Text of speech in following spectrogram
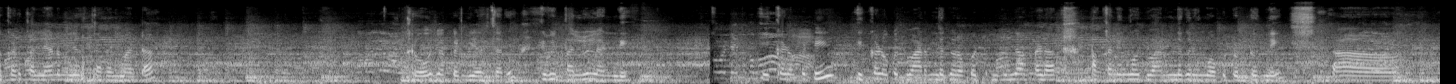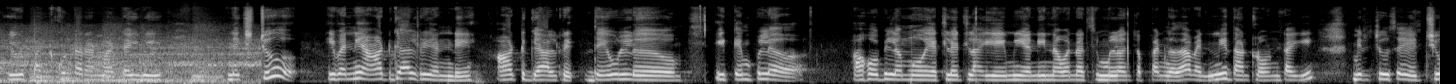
అక్కడ కళ్యాణం చేస్తారనమాట రోజు అక్కడికి చేస్తారు. ఇవి పల్లులండి ఇక్కడ ఒకటి ఇక్కడ ఒక ద్వారం దగ్గర ఒకటి ఉంటుంది. అక్కడ పక్కన ఇంకో ద్వారం దగ్గర ఇంకొకటి ఉంటుంది. ఇవి పట్టుకుంటారనమాట ఇవి. నెక్స్ట్ ఇవన్నీ ఆర్ట్ గ్యాలరీ అండి. ఆర్ట్ గ్యాలరీ దేవుళ్ళు ఈ టెంపుల్ అహోబిలము ఎట్లెట్లా ఏమి అని నవనరసింహులు అని చెప్పాను కదా అవన్నీ దాంట్లో ఉంటాయి. మీరు చూసేయచ్చు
